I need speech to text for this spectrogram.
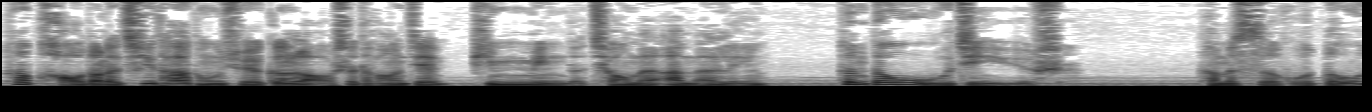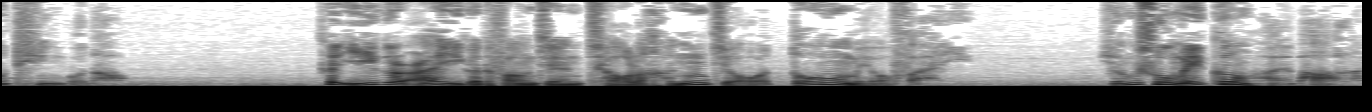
他跑到了其他同学跟老师的房间，拼命的敲门按门铃，但都无济于事，他们似乎都听不到。他一个挨一个的房间敲了很久都没有反应。杨淑梅更害怕了。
